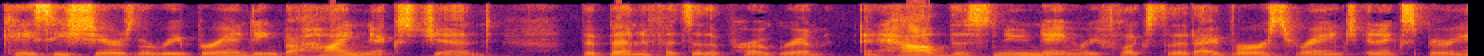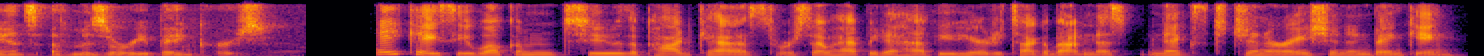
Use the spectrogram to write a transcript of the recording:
Casey shares the rebranding behind NextGen, the benefits of the program, and how this new name reflects the diverse range and experience of Missouri bankers. Hey, Casey, welcome to the podcast. We're so happy to have you here to talk about next generation in banking.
